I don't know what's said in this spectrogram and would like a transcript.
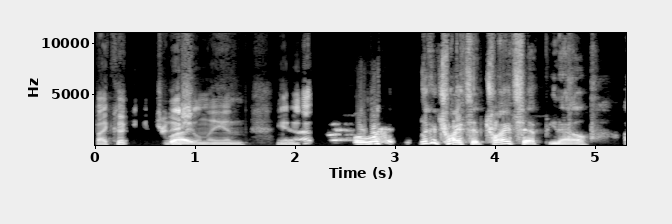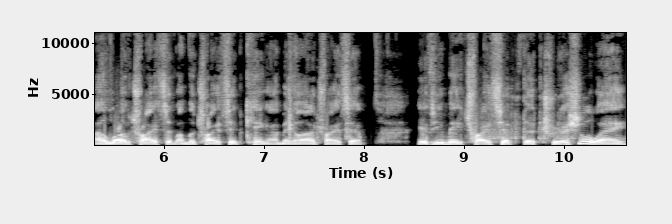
by cooking traditionally. Right. And you know, well, look at look at tri-tip. Tri-tip, you know, I love tri-tip. I'm the tri-tip king. I make a lot of tri-tip. If you make tri-tip the traditional way,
